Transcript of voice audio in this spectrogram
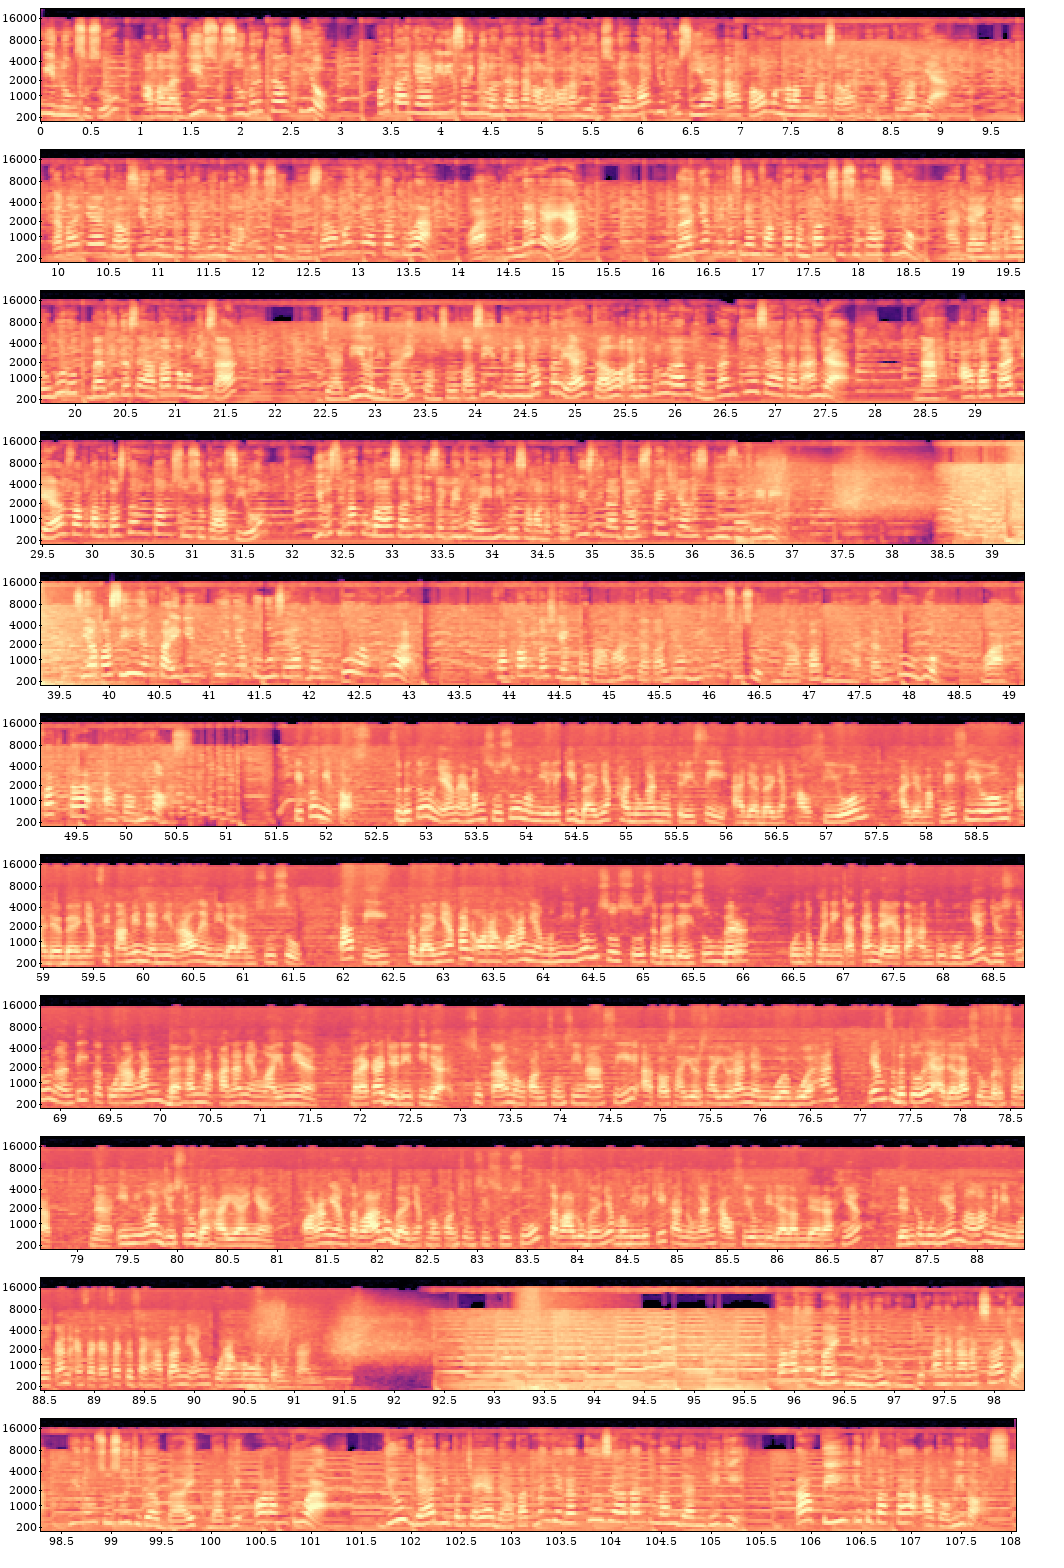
minum susu, apalagi susu berkalsium? Pertanyaan ini sering dilontarkan oleh orang yang sudah lanjut usia atau mengalami masalah dengan tulangnya. Katanya kalsium yang terkandung dalam susu bisa menyehatkan tulang. Wah, bener nggak ya? Banyak mitos dan fakta tentang susu kalsium. Ada yang berpengaruh buruk bagi kesehatan lo pemirsa. Jadi lebih baik konsultasi dengan dokter ya kalau ada keluhan tentang kesehatan Anda. Nah, apa saja ya fakta mitos tentang susu kalsium? Yuk simak pembahasannya di segmen kali ini bersama Dr. Christina Joy, spesialis gizi klinik. Siapa sih yang tak ingin punya tubuh sehat dan tulang kuat? Fakta mitos yang pertama katanya minum susu dapat menyehatkan tubuh. Wah, fakta atau mitos? Itu mitos. Sebetulnya memang susu memiliki banyak kandungan nutrisi. Ada banyak kalsium, ada magnesium, ada banyak vitamin dan mineral yang di dalam susu. Tapi kebanyakan orang-orang yang menginum susu sebagai sumber untuk meningkatkan daya tahan tubuhnya justru nanti kekurangan bahan makanan yang lainnya. Mereka jadi tidak suka mengkonsumsi nasi atau sayur-sayuran dan buah-buahan yang sebetulnya adalah sumber serat. Nah, inilah justru bahayanya. Orang yang terlalu banyak mengkonsumsi susu, terlalu banyak memiliki kandungan kalsium di dalam darahnya, dan kemudian malah menimbulkan efek-efek kesehatan yang kurang menguntungkan. baik diminum untuk anak-anak saja. Minum susu juga baik bagi orang tua. Juga dipercaya dapat menjaga kesehatan tulang dan gigi. Tapi itu fakta atau mitos?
